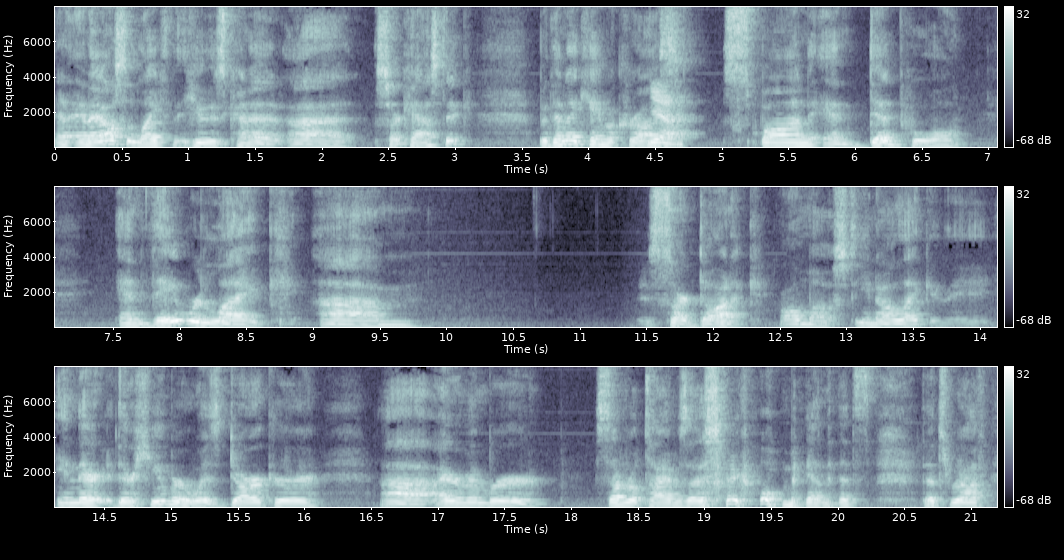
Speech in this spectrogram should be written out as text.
and, and i also liked that he was kind of uh, sarcastic but then i came across Yeah. spawn and deadpool and they were like um, sardonic almost you know like in their their humor was darker uh, i remember several times i was like oh man that's that's rough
